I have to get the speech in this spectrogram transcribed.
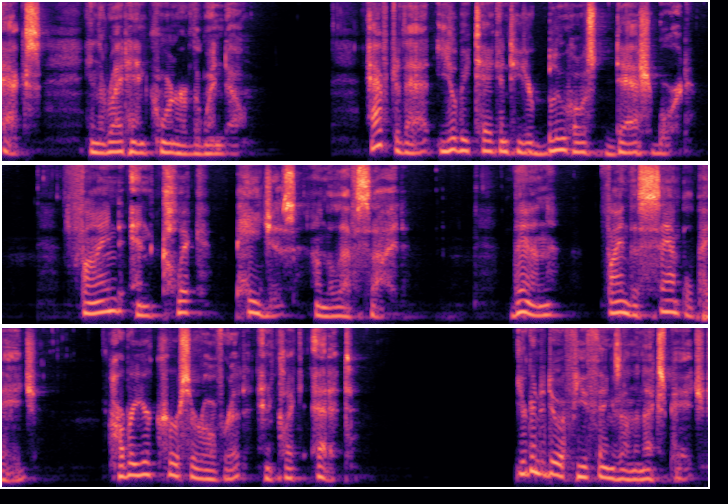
X in the right-hand corner of the window. After that, you'll be taken to your Bluehost dashboard. Find and click Pages on the left side. Then, find the sample page, hover your cursor over it, and click Edit. You're going to do a few things on the next page.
